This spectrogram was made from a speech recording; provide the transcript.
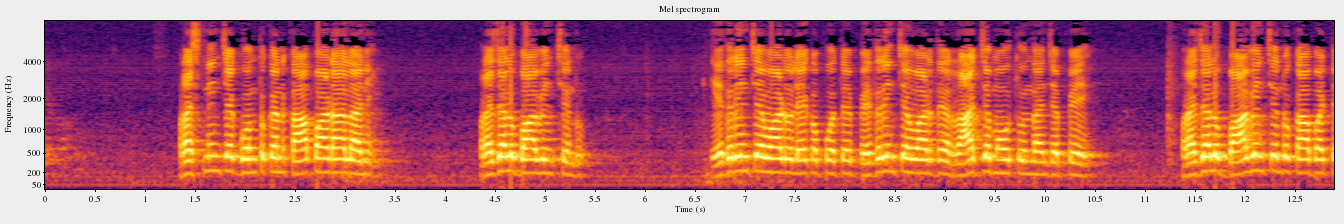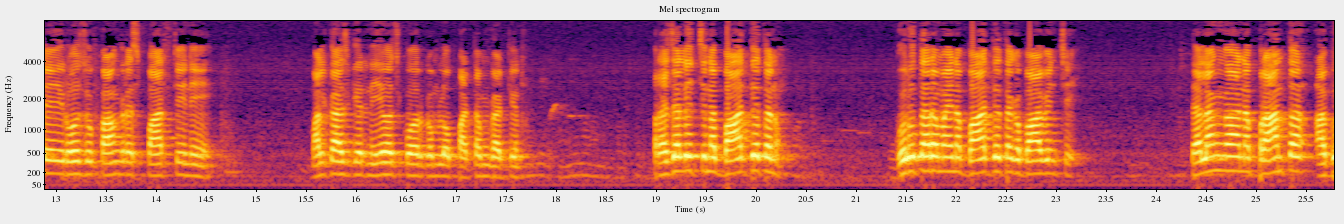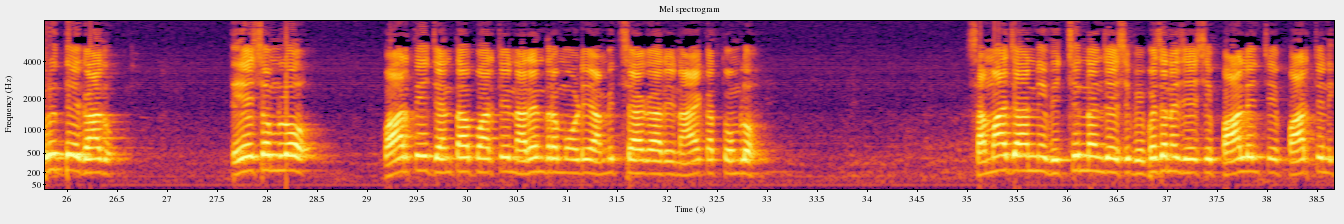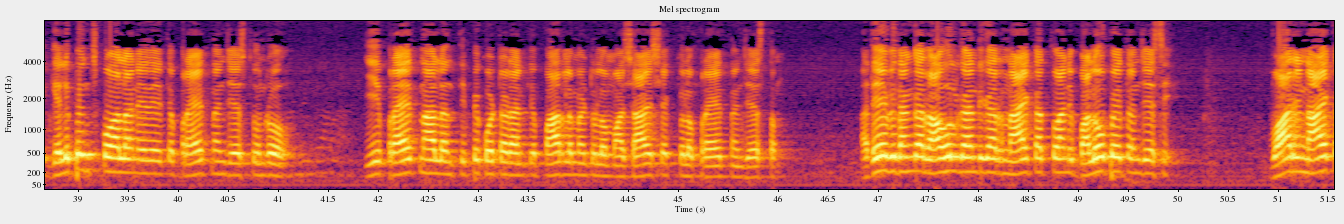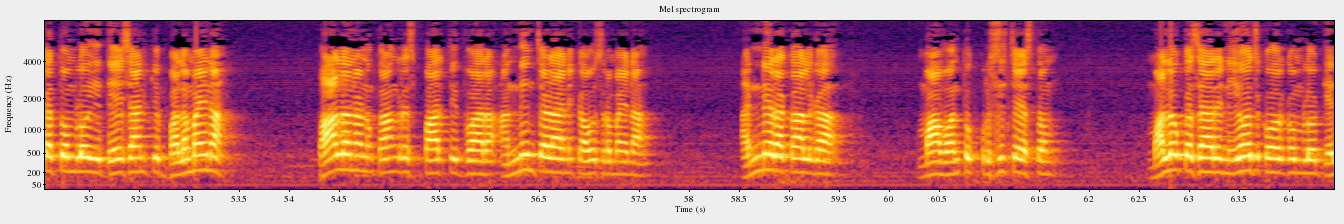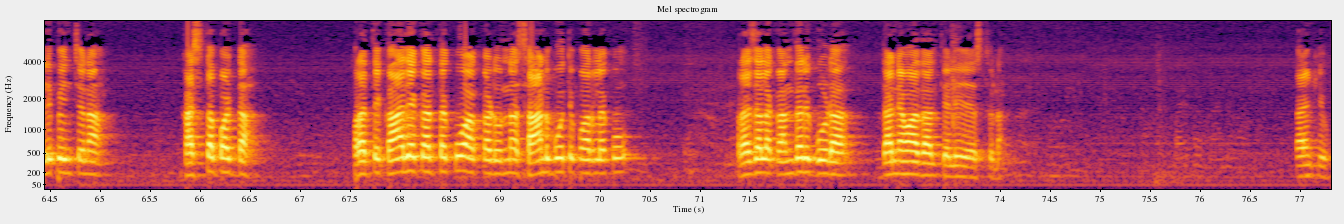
ప్రశ్నించే గొంతుకను కాపాడాలని ప్రజలు భావించిండ్రు ఎదిరించేవాడు లేకపోతే బెదిరించేవాడితే రాజ్యం అవుతుందని చెప్పి ప్రజలు భావించిండ్రు కాబట్టి ఈరోజు కాంగ్రెస్ పార్టీని మల్కాజ్గిరి నియోజకవర్గంలో పట్టం కట్టిండ్రు. ప్రజలు ఇచ్చిన బాధ్యతను గురుతరమైన బాధ్యతగా భావించి తెలంగాణ ప్రాంత అభివృద్ధే కాదు దేశంలో భారతీయ జనతా పార్టీ నరేంద్ర మోడీ అమిత్ షా గారి నాయకత్వంలో సమాజాన్ని విచ్ఛిన్నం చేసి విభజన చేసి పాలించి పార్టీని గెలిపించుకోవాలని ఏదైతే ప్రయత్నం చేస్తుండ్రో ఈ ప్రయత్నాలను తిప్పికొట్టడానికి పార్లమెంటులో మా శాయశక్తుల ప్రయత్నం చేస్తాం. అదేవిధంగా రాహుల్ గాంధీ గారి నాయకత్వాన్ని బలోపేతం చేసి వారి నాయకత్వంలో ఈ దేశానికి బలమైన పాలనను కాంగ్రెస్ పార్టీ ద్వారా అందించడానికి అవసరమైన అన్ని రకాలుగా మా వంతు కృషి చేస్తాం. మళ్ళొకసారి నియోజకవర్గంలో గెలిపించిన కష్టపడ్డ ప్రతి కార్యకర్తకు అక్కడున్న సానుభూతి పరులకు ప్రజలకు అందరికీ కూడా ధన్యవాదాలు తెలియజేస్తున్నా. Thank you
